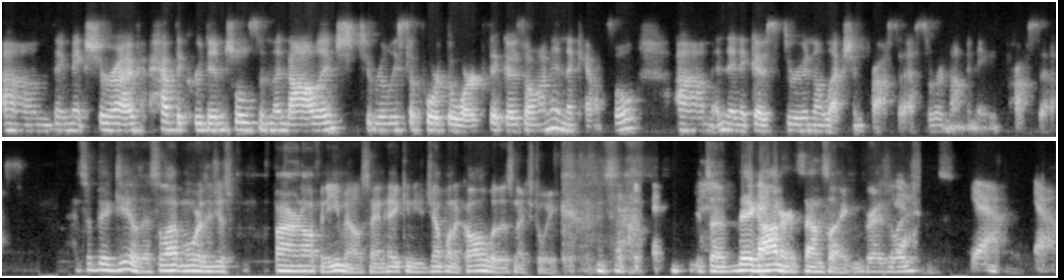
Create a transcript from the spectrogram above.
Um, they make sure I have the credentials and the knowledge to really support the work that goes on in the council. Um, and then it goes through an election process or a nominating process. That's a big deal. That's a lot more than just firing off an email saying, "Hey, can you jump on a call with us next week?" it's, a, it's a big honor. It sounds like. Congratulations. Yeah. yeah, yeah.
